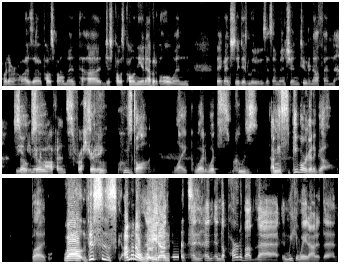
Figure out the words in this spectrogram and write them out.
whatever it was, a postponement. Uh, just postponed the inevitable when they eventually did lose, as I mentioned, two to nothing. The So- anemic so- offense, So frustrating. who who's gone? Like what? What's who's? I mean, people are gonna go, but Well, this is. I'm gonna wait on and- that. and and and the part about that, and we can wait on it then.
